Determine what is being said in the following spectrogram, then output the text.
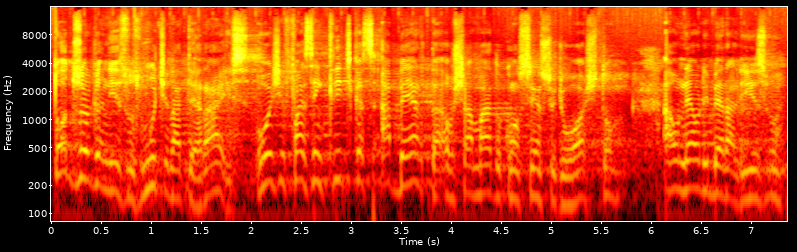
Todos os organismos multilaterais hoje fazem críticas abertas ao chamado consenso de Washington, ao neoliberalismo,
